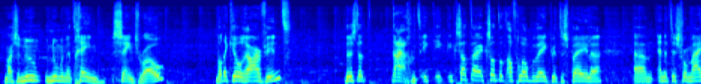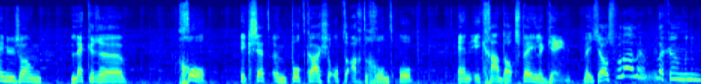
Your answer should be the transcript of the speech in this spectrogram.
Maar ze noemen het geen Saints Row. Wat ik heel raar vind. Dus dat, nou ja, goed. Ik, ik, ik, zat, daar, ik zat dat afgelopen week weer te spelen. Um, en het is voor mij nu zo'n lekkere. Goh, ik zet een podcastje op de achtergrond op. En ik ga dat spelen game. Weet je, als voilà, lekker. Doe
